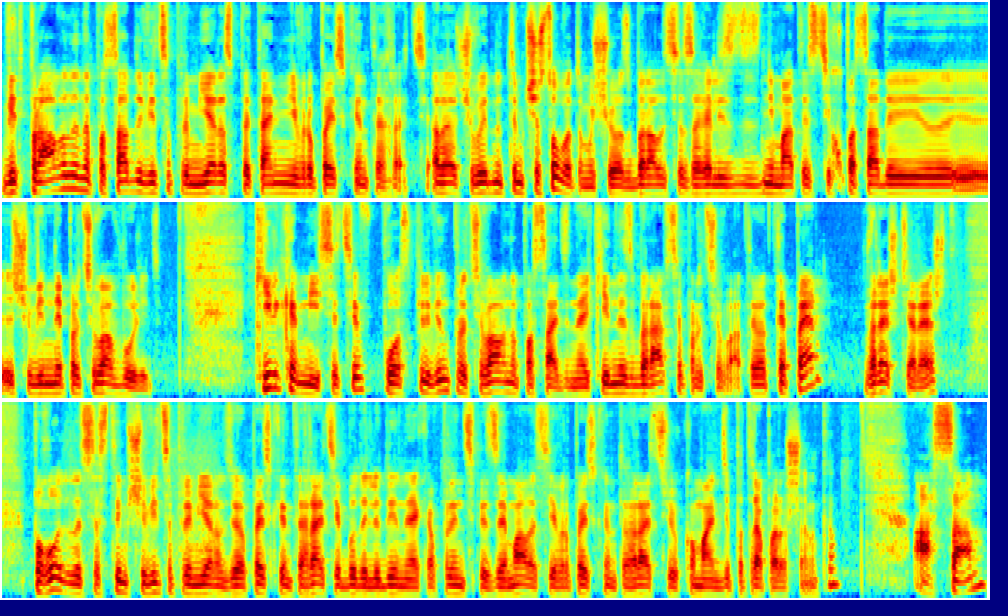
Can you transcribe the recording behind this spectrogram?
відправили на посаду віце-прем'єра з питань європейської інтеграції. Але очевидно тимчасово, тому що його збиралися взагалі знімати з цих посад, е, що він не працював в уряді. Кілька місяців поспіль він працював на посаді, на якій не збирався працювати. От тепер. Врешті-решт, погодилися з тим, що віце-прем'єром з європейської інтеграції буде людина, яка в принципі займалася європейською інтеграцією в команді Петра Порошенка. А сам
